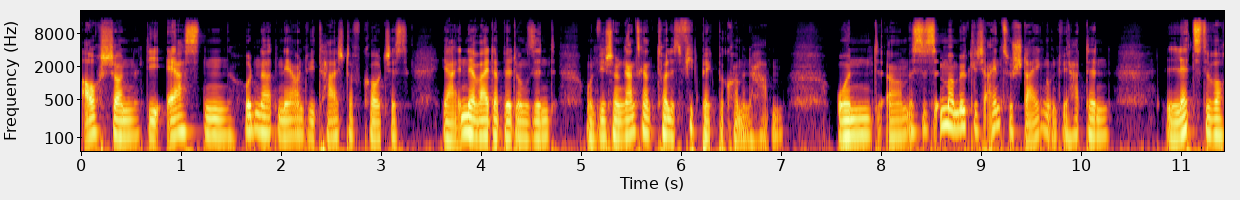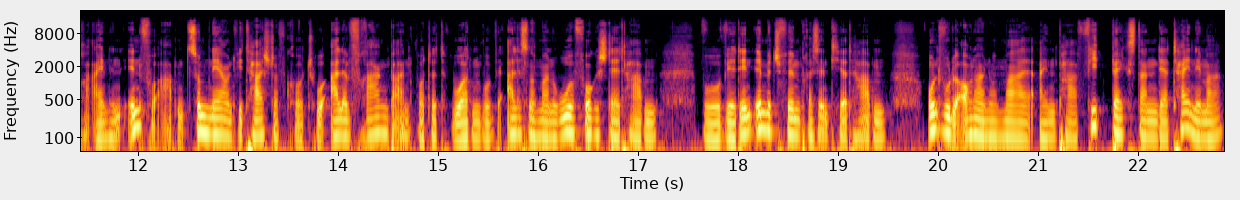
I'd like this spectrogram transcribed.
auch schon die ersten 100 Nähr- und Vitalstoffcoaches ja in der Weiterbildung sind und wir schon ganz, ganz tolles Feedback bekommen haben. Und ähm, es ist immer möglich einzusteigen und wir hatten letzte Woche einen Infoabend zum Nähr- und Vitalstoffcoach, wo alle Fragen beantwortet wurden, wo wir alles nochmal in Ruhe vorgestellt haben, wo wir den Imagefilm präsentiert haben und wo du auch nochmal ein paar Feedbacks dann der Teilnehmer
